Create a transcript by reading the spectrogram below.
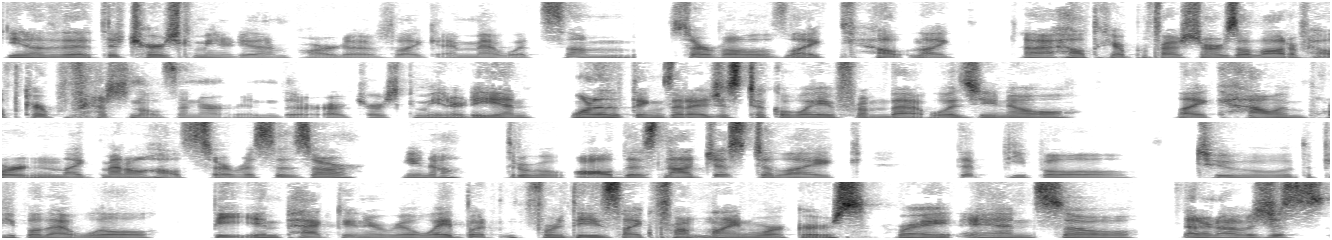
you know the the church community that I'm part of. Like I met with some several like health like uh, healthcare professionals, a lot of healthcare professionals in our in the, our church community. And one of the things that I just took away from that was you know like how important like mental health services are. You know through all this, not just to like the people to the people that will be impacted in a real way, but for these like frontline workers, right? And so I don't know. It was just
